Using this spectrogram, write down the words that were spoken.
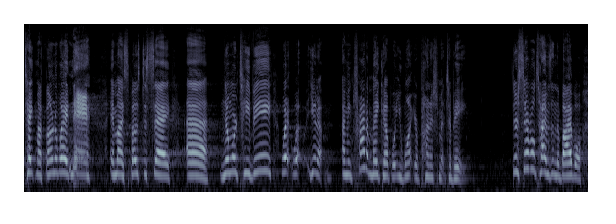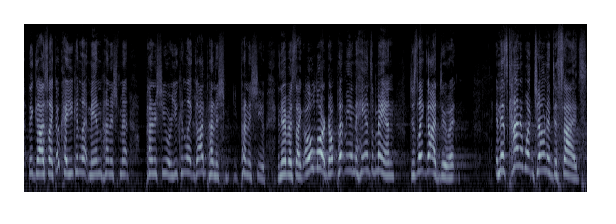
Take my phone away? Nah. Am I supposed to say, uh, No more TV? What, what, you know, I mean, try to make up what you want your punishment to be. There's several times in the Bible that God's like, okay, you can let man punishment punish you, or you can let God punish, punish you. And everybody's like, oh Lord, don't put me in the hands of man. Just let God do it. And that's kind of what Jonah decides.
